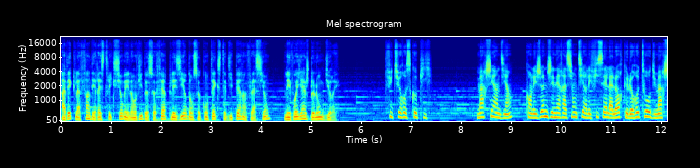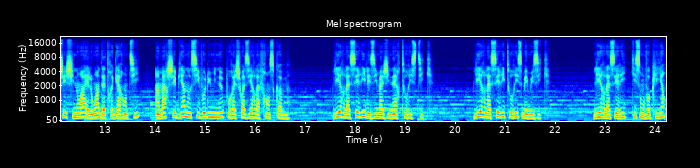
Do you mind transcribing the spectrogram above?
Avec la fin des restrictions et l'envie de se faire plaisir dans ce contexte d'hyperinflation, les voyages de longue durée. Futuroscopie. Marché indien, quand les jeunes générations tirent les ficelles alors que le retour du marché chinois est loin d'être garanti, un marché bien aussi volumineux pourrait choisir la France comme. Lire la série Les imaginaires touristiques. Lire la série Tourisme et musique. Lire la série Qui sont vos clients?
